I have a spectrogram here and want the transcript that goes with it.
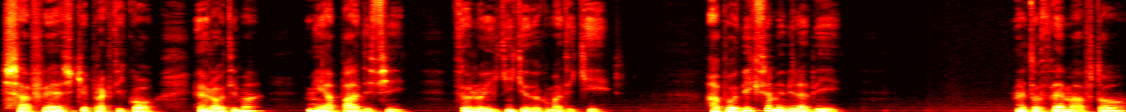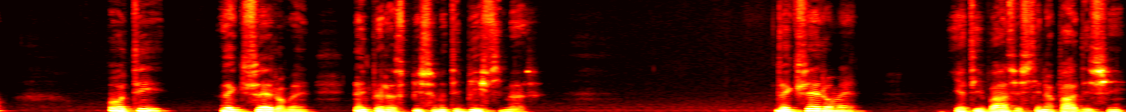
σαφές και πρακτικό ερώτημα, μία απάντηση θεολογική και δογματική. Αποδείξαμε δηλαδή με το θέμα αυτό ότι δεν ξέρουμε να υπερασπίσουμε την πίστη μας. Δεν ξέρουμε γιατί βάσει στην απάντηση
